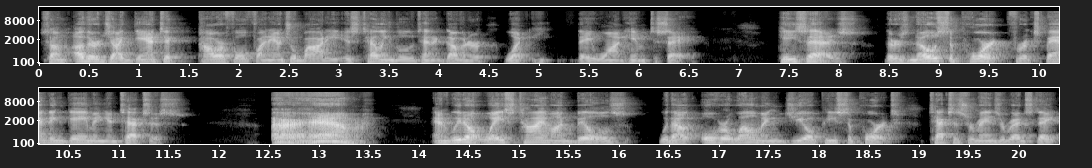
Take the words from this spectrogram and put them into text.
some other gigantic, powerful financial body is telling the lieutenant governor what he, they want him to say. He says there's no support for expanding gaming in Texas. Ahem. And we don't waste time on bills without overwhelming GOP support. Texas remains a red state.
